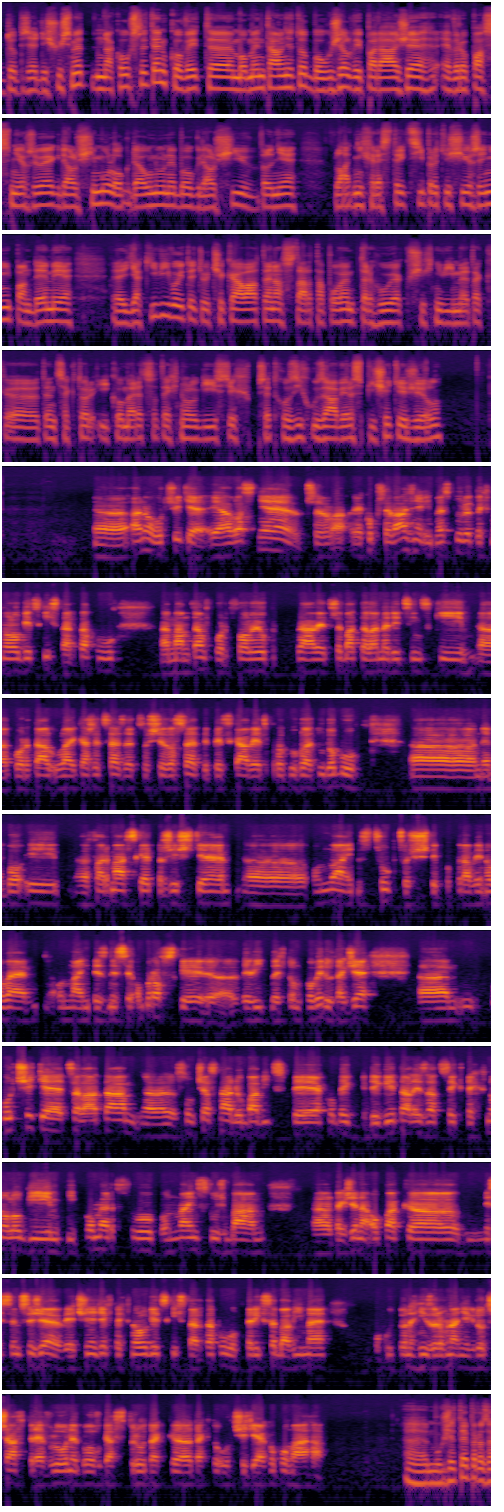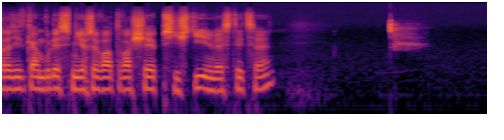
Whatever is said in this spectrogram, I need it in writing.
Dobře, když už jsme nakousli ten COVID, momentálně to bohužel vypadá, že Evropa směřuje k dalšímu lockdownu nebo k další vlně vládních restrikcí proti šíření pandemie. Jaký vývoj teď očekáváte na startupovém trhu? Jak všichni víme, tak eh, ten sektor e-commerce a technologií z těch předchozích uzávěr spíše těžil. Eh, ano, určitě. Já vlastně jako převážně investuji do technologických startupů. Eh, mám tam v portfoliu právě třeba telemedicínský eh, portál u lékaře.cz, což je zase typická věc pro tuhle tu dobu, nebo i farmářské tržiště online z CUK, což ty potravinové online biznesy obrovsky vylítly v tom covidu. Takže určitě celá ta současná doba víc spěje jakoby k digitalizaci, k technologiím, k e-commerce, k online službám. Takže naopak myslím si, že většině těch technologických startupů, o kterých se bavíme, pokud to není zrovna někdo třeba v Trevlu nebo v Gastru, tak, tak to určitě jako pomáhá. Můžete prozradit, kam bude směřovat vaše příští investice?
